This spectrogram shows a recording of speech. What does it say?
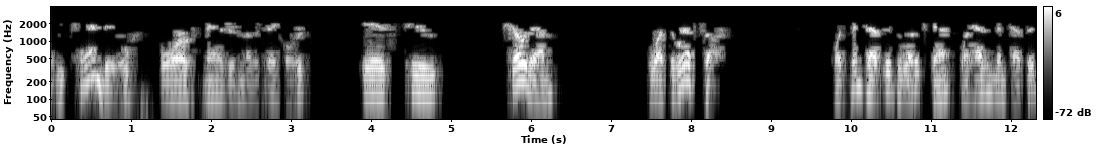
that we can do for managers and other stakeholders is to show them what the risks are. What's been tested, to what extent, what hasn't been tested,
